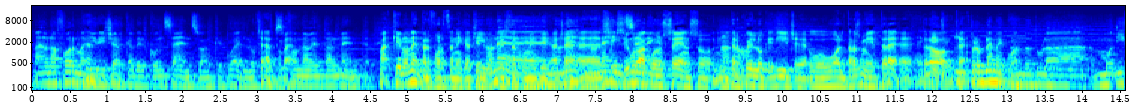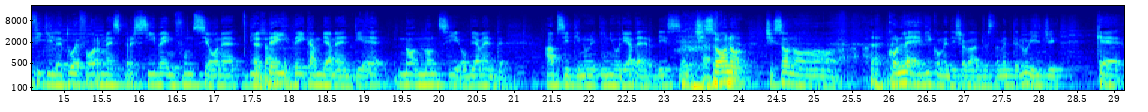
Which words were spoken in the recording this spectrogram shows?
ma è una forma di ricerca del consenso anche quello, certo, forse, fondamentalmente. Ma che non è per forza negativa questa come idea, cioè, è, eh, se uno ha consenso no, per no. quello che dice o vuole trasmettere... Eh, Però che, cioè... il problema è quando tu la modifichi le tue forme espressive in funzione di, esatto. dei, dei, cambiamenti e no, non si ovviamente absit in, iuria verbis, ci certo. sono, ci sono colleghi, come diceva giustamente Luigi, che eh,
